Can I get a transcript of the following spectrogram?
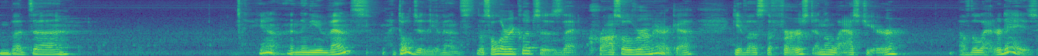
but, uh, yeah, and then the events, I told you the events, the solar eclipses that cross over America give us the first and the last year of the latter days.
